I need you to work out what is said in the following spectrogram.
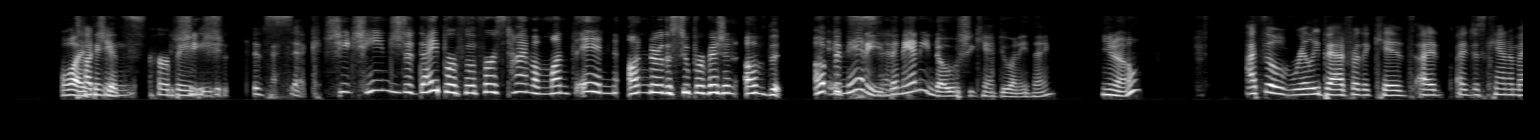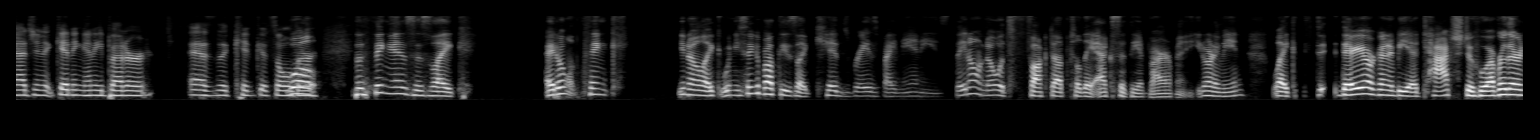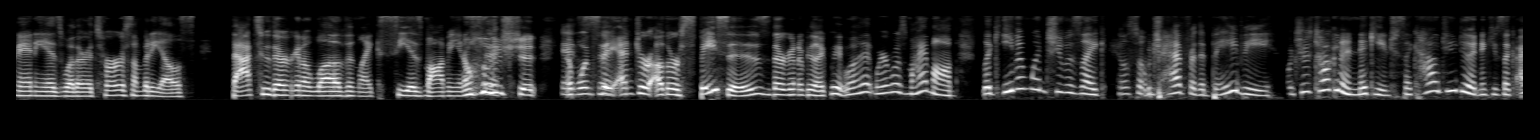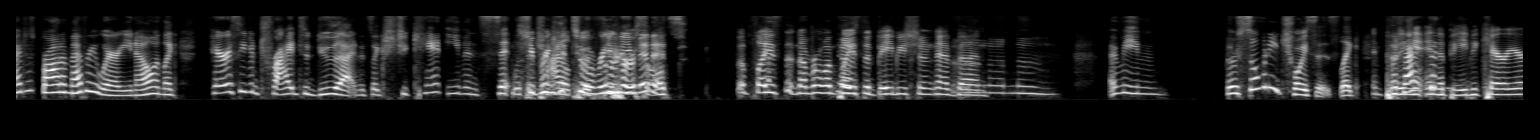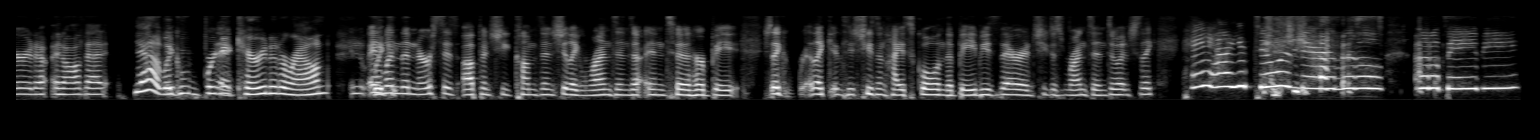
well, I think touching it's her baby she- it's sick she changed a diaper for the first time a month in under the supervision of the of the It's nanny. The nanny knows she can't do anything. You know? i feel really bad for the kids i i just can't imagine it getting any better as the kid gets older Well, the thing is, is like, I don't think, you know, like when you think about these like kids raised by nannies, they don't know it's fucked up till they exit the environment. You know what I mean? Like th- they are going to be attached to whoever their nanny is, whether it's her or somebody else. That's who they're going to love and like see as mommy and all this shit. and It's once they enter other spaces, they're going to be like, wait, what? Where was my mom? Like, even when she was like, feel so Which- bad for the baby when she was talking to Nikki and she's like, How'd you do it? Nikki's like, I just brought him everywhere, you know? And like Paris even tried to do that. And it's like she can't even sit with She the brings it to a for 30 rehearsal. minutes. the place the number one place the baby shouldn't have been I mean, there's so many choices. Like, and putting it in that- the baby carrier and, uh, and all that yeah, like bring it carrying it around. and, and Like- when the nurse is up and she comes in she like runs into into her baby she's like like she's in high school and the baby's there and she just runs into it and she's like hey how you doing there little little baby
